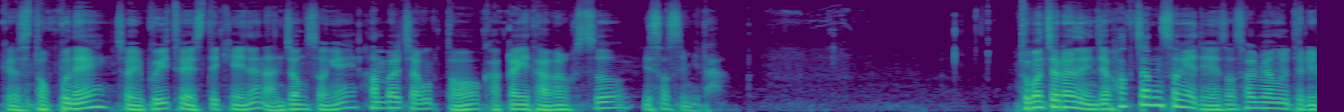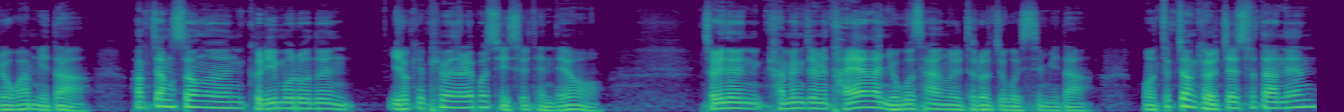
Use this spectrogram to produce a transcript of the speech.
그래서 덕분에 저희 V2 SDK는 안정성에 한 발자국 더 가까이 다가갈 수 있었습니다. 두 번째로는 이제 확장성에 대해서 설명을 드리려고 합니다. 확장성은 그림으로는 이렇게 표현을 해볼 수 있을 텐데요. 저희는 가맹점의 다양한 요구 사항을 들어주고 있습니다. 뭐 특정 결제 수단은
